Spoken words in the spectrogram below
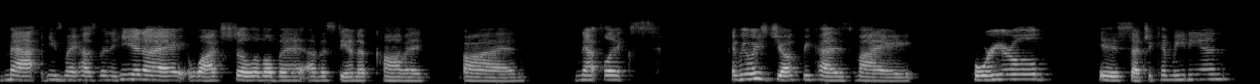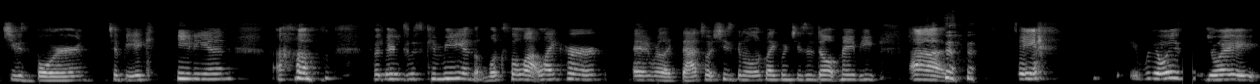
Matt, he's my husband, he and I watched a little bit of a stand up comic on Netflix. And we always joke because my four year old is such a comedian. She was born to be a comedian. Um, but there's this comedian that looks a lot like her. And we're like, that's what she's going to look like when she's adult, maybe. Um, and we always enjoy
